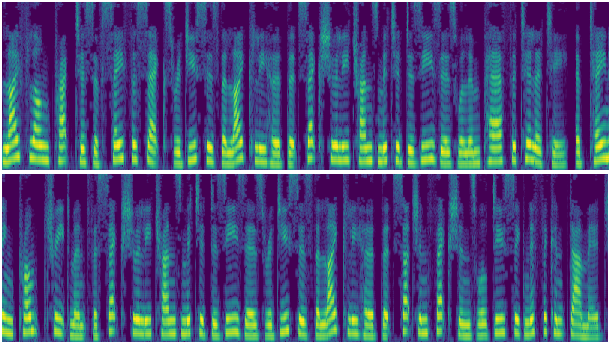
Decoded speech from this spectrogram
Lifelong practice of safer sex reduces the likelihood that sexually transmitted diseases will impair fertility. Obtaining prompt treatment for sexually transmitted diseases reduces the likelihood that such infections will do significant damage.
